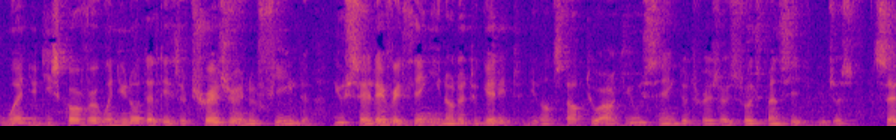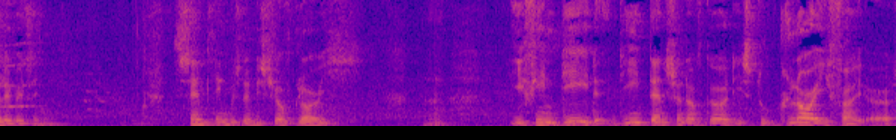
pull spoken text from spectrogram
when you discover, when you know that there's a treasure in a field, you sell everything in order to get it. You don't start to argue saying the treasure is so expensive. You just sell everything. Same thing with the mystery of glory. Uh, if indeed the intention of God is to glorify us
